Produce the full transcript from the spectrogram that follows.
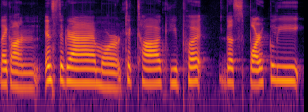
like on Instagram or TikTok. You put the sparkly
